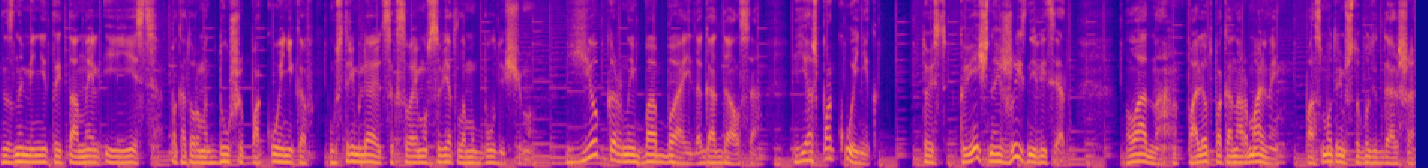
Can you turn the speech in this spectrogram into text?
знаменитый тоннель и есть, по которому души покойников устремляются к своему светлому будущему». «Ёкарный бабай», — догадался. «Я ж покойник». То есть к вечной жизни летят. Ладно, полет пока нормальный. Посмотрим, что будет дальше.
